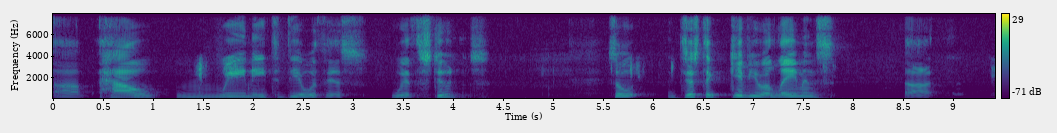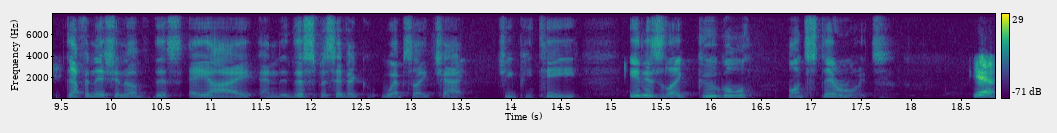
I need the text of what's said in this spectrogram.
uh, how we need to deal with this with students. So just to give you a layman's uh, definition of this AI and this specific website, Chat GPT, it is like Google on steroids, Yeah.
